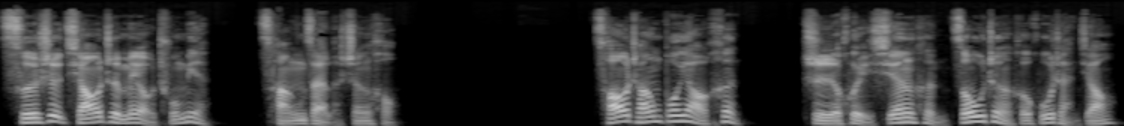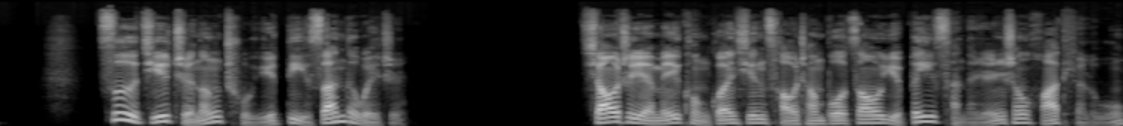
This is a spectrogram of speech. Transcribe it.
此事乔治没有出面，藏在了身后。曹长波要恨，只会先恨邹正和胡展娇，自己只能处于第三的位置。乔治也没空关心曹长波遭遇悲惨的人生滑铁卢。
